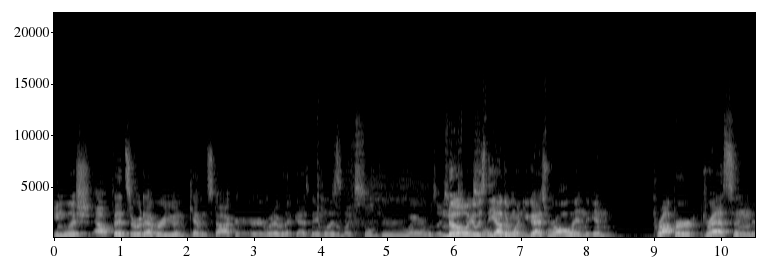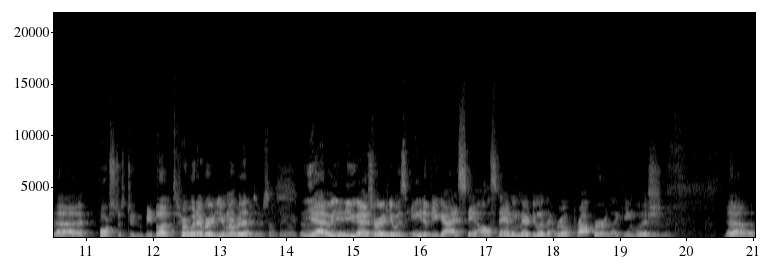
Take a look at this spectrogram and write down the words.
English outfits or whatever, you and Kevin Stock or, whatever that guy's name was. Was it like soldier wear? Was it? No, it was the other one. You guys were all in in proper dress and uh, forced us to be blunt or whatever. You remember that? Or something like that. Yeah, you you guys were. It was eight of you guys sta- all standing there doing that real proper like English. Mm. Yeah. Uh,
